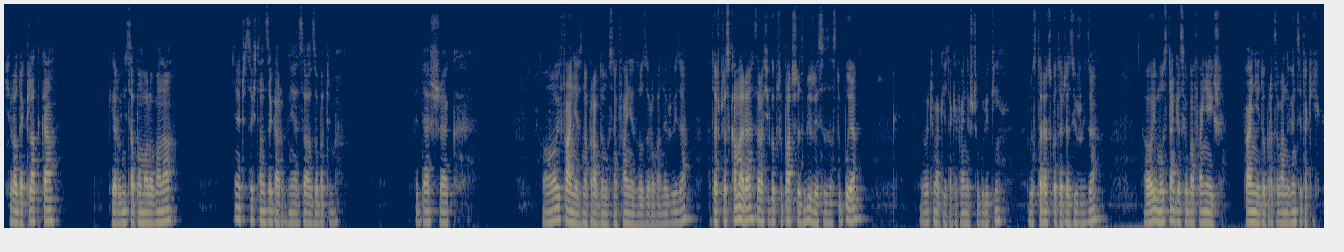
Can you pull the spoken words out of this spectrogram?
Środek klatka. Kierownica pomalowana. Nie wiem, czy coś tam zegarów nie za zobaczymy. Wydeszek. Oj, fajnie jest, naprawdę Mustang fajnie jest dozorowany już widzę. Chociaż przez kamerę, zaraz się go przypatrzę, zbliżej sobie zastupuję. Zobaczymy jakieś takie fajne szczególiki. Lustereczko też jest już widzę. Oj, Mustang jest chyba fajniejszy. Fajniej dopracowany, więcej takich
